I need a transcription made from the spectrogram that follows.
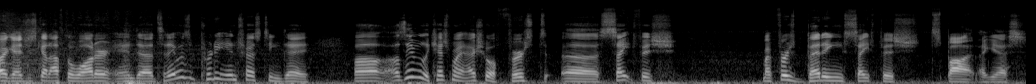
All right, guys, just got off the water, and uh, today was a pretty interesting day. Uh, I was able to catch my actual first uh, sight fish, my first bedding sight fish spot, I guess.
